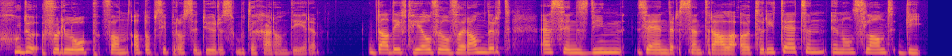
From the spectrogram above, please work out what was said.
goede verloop van adoptieprocedures moeten garanderen. Dat heeft heel veel veranderd en sindsdien zijn er centrale autoriteiten in ons land die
